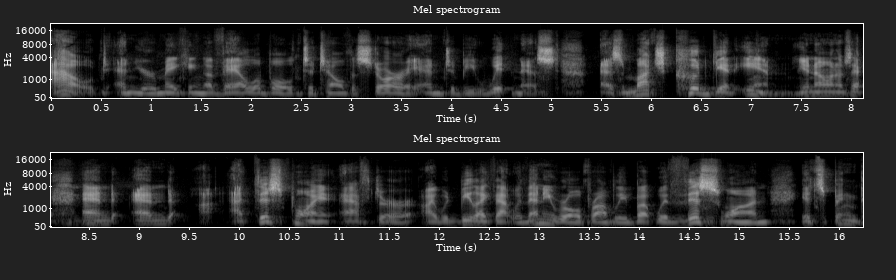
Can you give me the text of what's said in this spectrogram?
out and you're making available to tell the story and to be witnessed, as much could get in. You know what I'm saying? Mm-hmm. And and uh, at this point, after I would be like that with any role probably, but with this one, it's been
